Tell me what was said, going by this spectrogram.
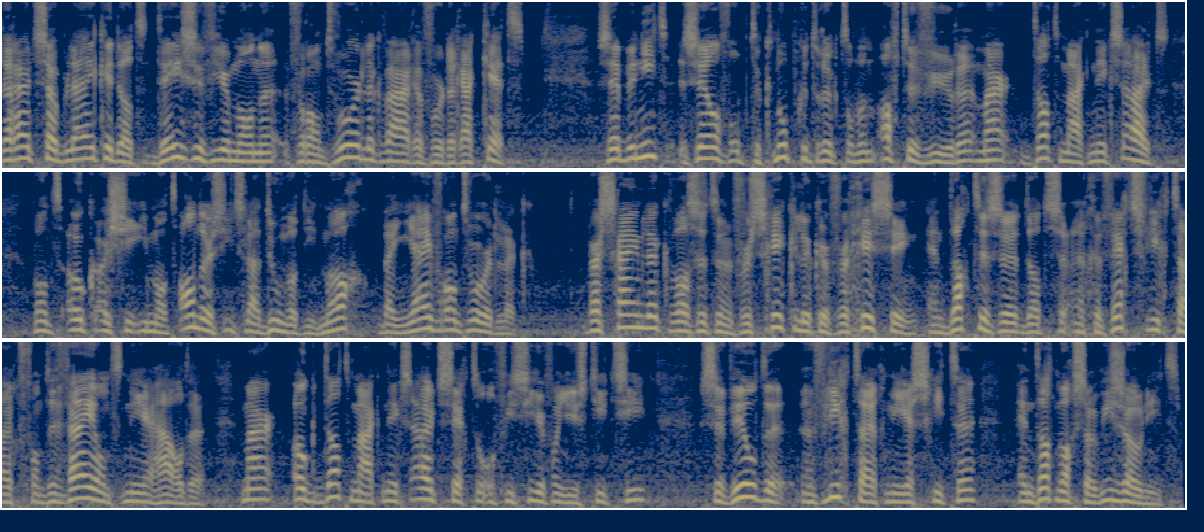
Daaruit zou blijken dat deze vier mannen verantwoordelijk waren voor de raket. Ze hebben niet zelf op de knop gedrukt om hem af te vuren, maar dat maakt niks uit. Want ook als je iemand anders iets laat doen wat niet mag, ben jij verantwoordelijk. Waarschijnlijk was het een verschrikkelijke vergissing en dachten ze dat ze een gevechtsvliegtuig van de vijand neerhaalden. Maar ook dat maakt niks uit, zegt de officier van justitie. Ze wilden een vliegtuig neerschieten en dat mag sowieso niet.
